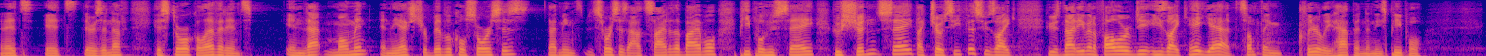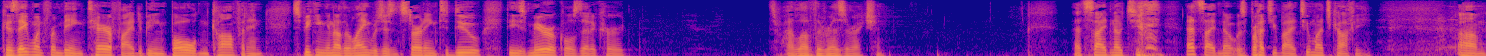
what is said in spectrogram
And it's, it's, there's enough historical evidence in that moment in the extra biblical sources, that means sources outside of the Bible, people who say, who shouldn't say, like Josephus, who's like, who's not even a follower of Jesus, he's like, hey, yeah, something clearly happened in these people. Because they went from being terrified to being bold and confident, speaking in other languages and starting to do these miracles that occurred. That's why I love the resurrection. That side note, that side note was brought to you by Too Much Coffee. Um,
